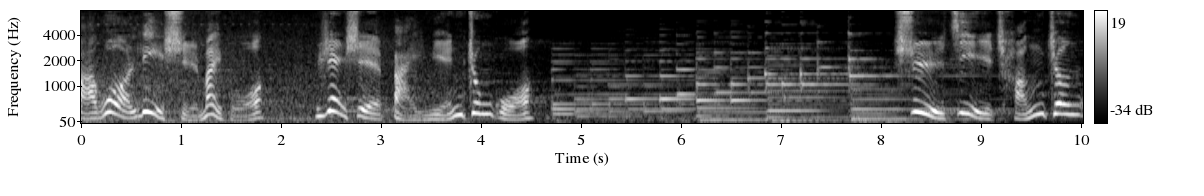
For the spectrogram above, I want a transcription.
把握历史脉搏，认识百年中国。世纪长征，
